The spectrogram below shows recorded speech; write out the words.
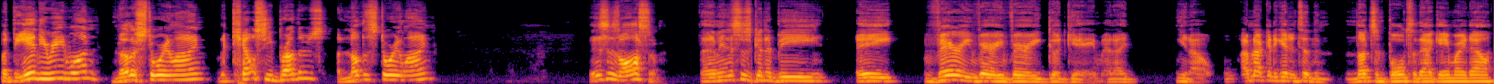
But the Andy Reid one, another storyline. The Kelce brothers, another storyline. This is awesome. I mean, this is going to be a very, very, very good game. And I, you know, I'm not going to get into the nuts and bolts of that game right now.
